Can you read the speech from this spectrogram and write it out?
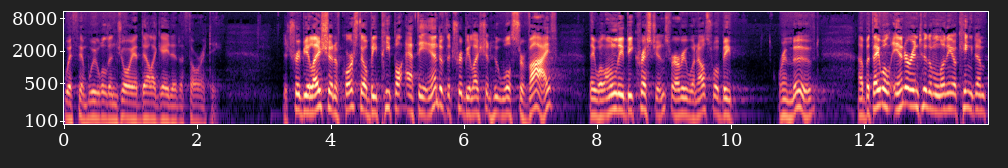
with him. We will enjoy a delegated authority. The tribulation, of course, there'll be people at the end of the tribulation who will survive. They will only be Christians, for everyone else will be removed. Uh, but they will enter into the millennial kingdom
